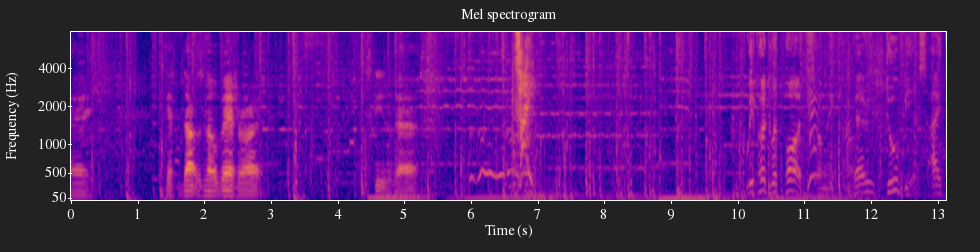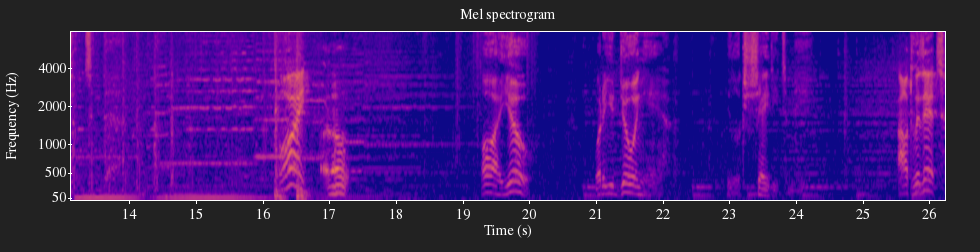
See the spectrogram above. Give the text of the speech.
hey, guess the doctors know best, right? Excuse me, guys. We've heard reports from the very dubious items in there. Oi! I don't. Oh, you. What are you doing here? You look shady to me. Out with it!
